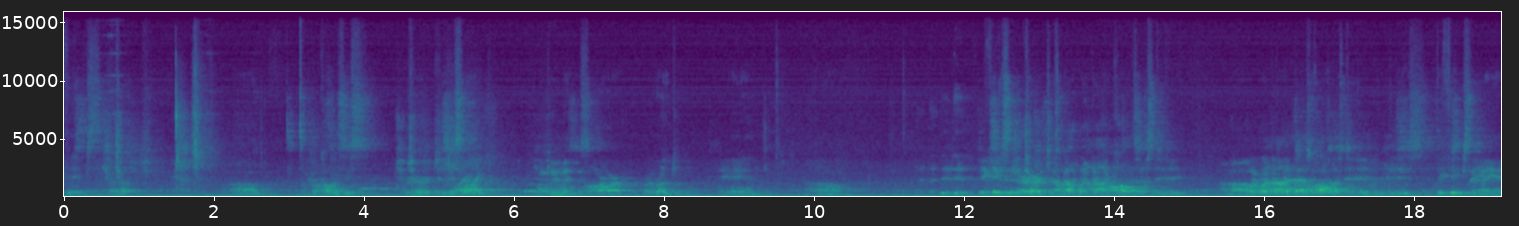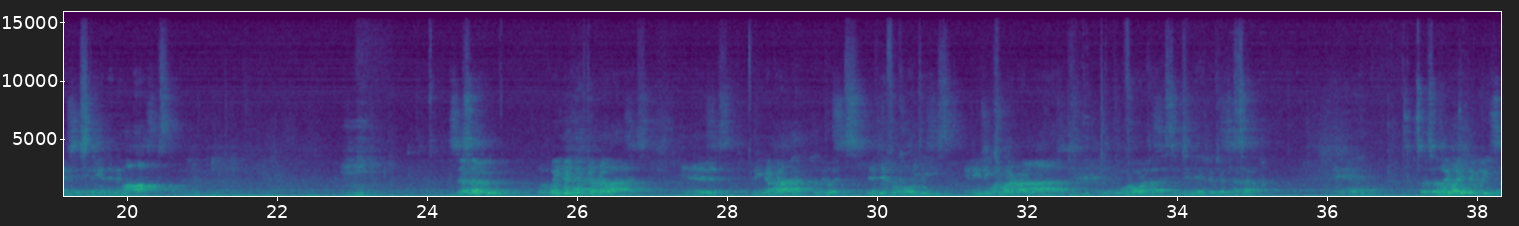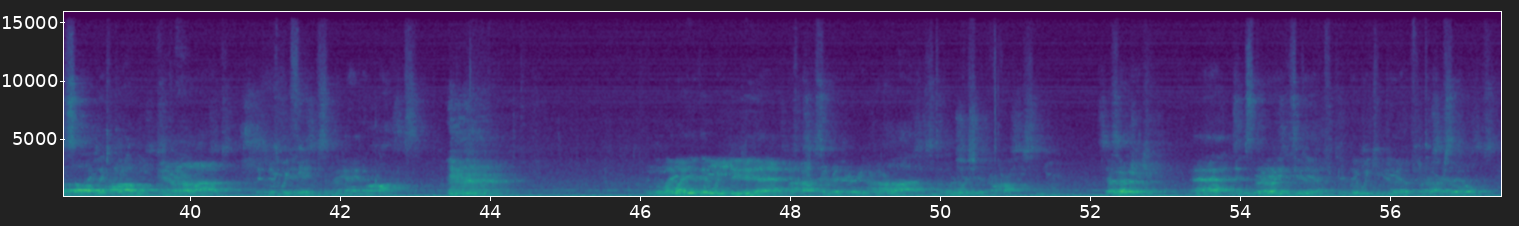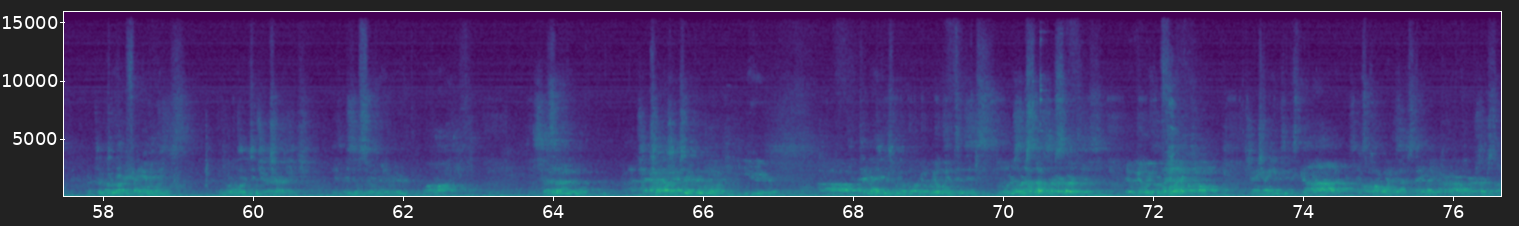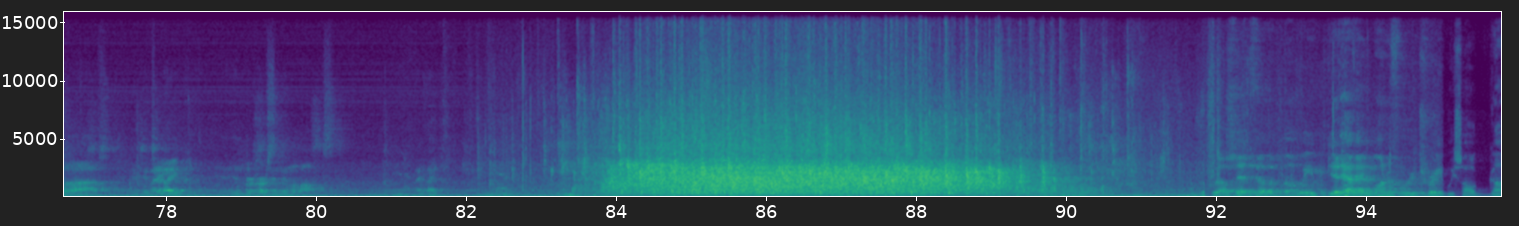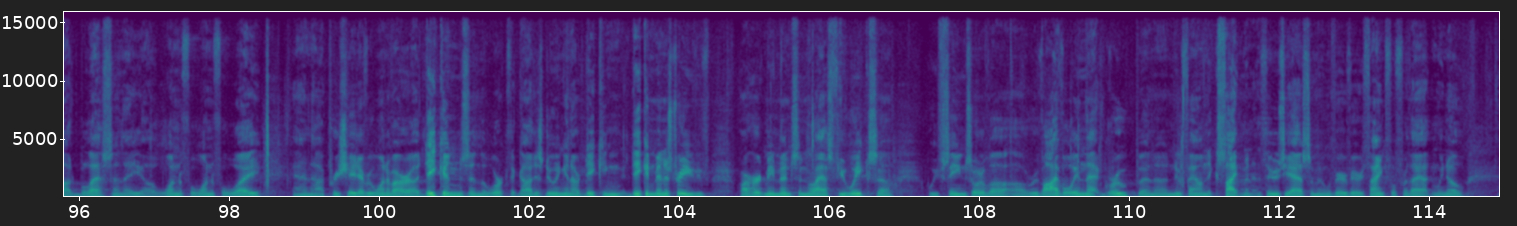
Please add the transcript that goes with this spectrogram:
wonderful retreat. We saw God bless in a uh, wonderful, wonderful way. And I appreciate every one of our uh, deacons and the work that God is doing in our deacon, deacon ministry. You've heard me mention the last few weeks. Uh, we've seen sort of a, a revival in that group and a newfound excitement, enthusiasm, and we're very, very thankful for that. And we know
